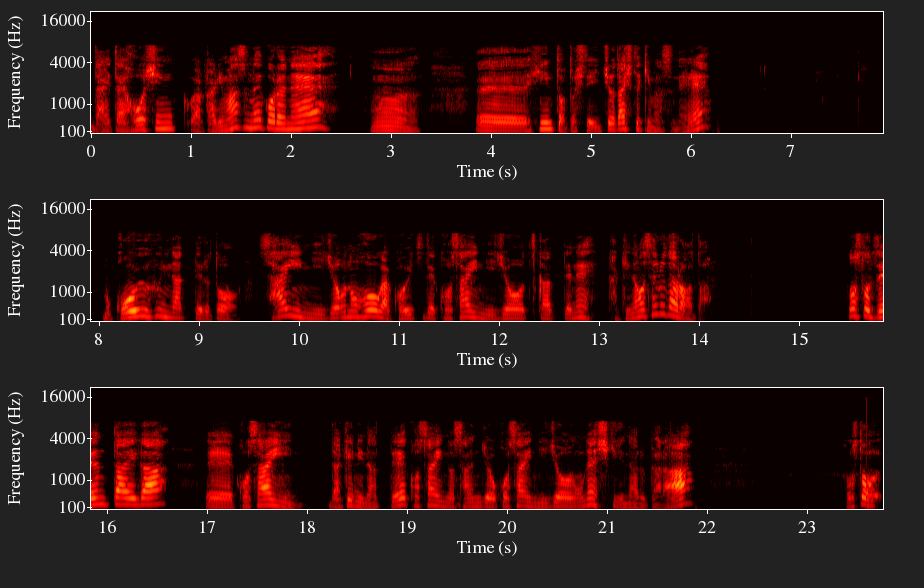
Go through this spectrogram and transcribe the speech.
大体方針わかりますね、これね。うん。えー、ヒントとして一応出しておきますね。もうこういう風になってると、サイン2乗の方がこいつでコサイン2乗を使ってね、書き直せるだろうと。そうすると全体が、えー、コサインだけになって、コサインの3乗、コサイン2乗のね、式になるから、そうすると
